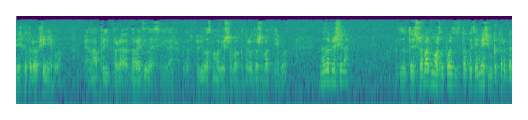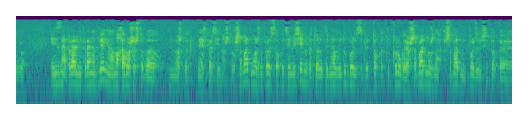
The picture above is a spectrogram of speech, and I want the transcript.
Вещь, которая вообще не была. И она народилась, не знаю, как появилась новая вещь Шаббат, которая до Шаббата не было. Она запрещена. То есть Шаббат можно пользоваться только тем вещами, которые как бы я не знаю, правильно неправильно пление, но оно хорошее, чтобы немножко менять картину. Что в шаббат можно пользоваться только теми вещами, которые ты имел в виду, пользоваться только, только круга. В шаббат нужно, в шаббат мы пользуемся только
